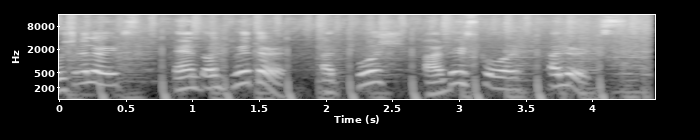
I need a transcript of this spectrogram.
Push Alerts and on Twitter at push underscore alerts.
